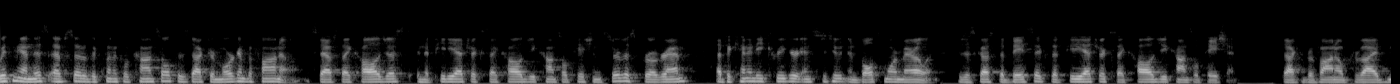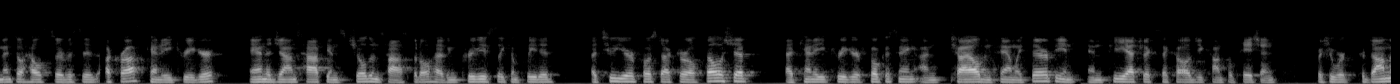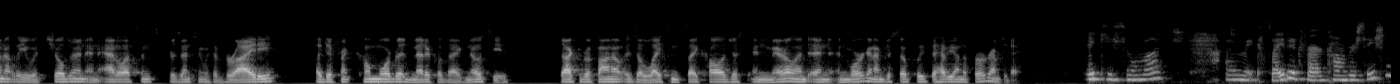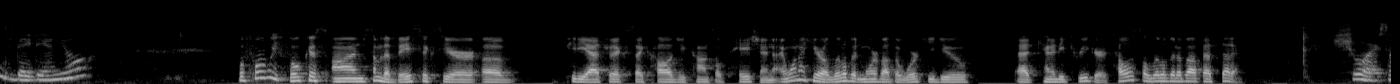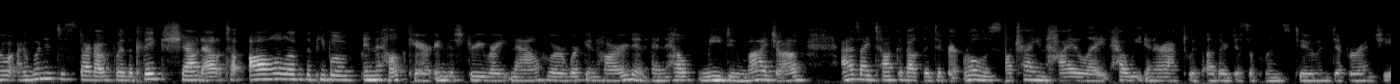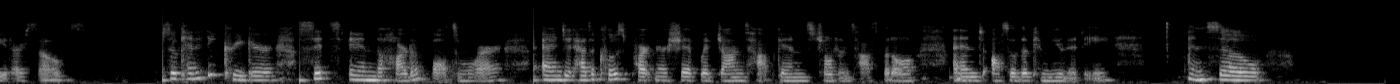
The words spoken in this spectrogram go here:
With me on this episode of the Clinical Consult is Dr. Morgan Bifano, staff psychologist in the Pediatric Psychology Consultation Service Program at the Kennedy Krieger Institute in Baltimore, Maryland, to discuss the basics of pediatric psychology consultation. Dr. Bifano provides mental health services across Kennedy Krieger and the Johns Hopkins Children's Hospital, having previously completed a two year postdoctoral fellowship at Kennedy Krieger focusing on child and family therapy and, and pediatric psychology consultation where she worked predominantly with children and adolescents presenting with a variety of different comorbid medical diagnoses. Dr. Bifano is a licensed psychologist in Maryland. And, and Morgan, I'm just so pleased to have you on the program today. Thank you so much. I'm excited for our conversation today, Daniel. Before we focus on some of the basics here of pediatric psychology consultation, I want to hear a little bit more about the work you do at Kennedy Krieger. Tell us a little bit about that setting. Sure. So I wanted to start off with a big shout out to all of the people in the healthcare industry right now who are working hard and, and help me do my job. As I talk about the different roles, I'll try and highlight how we interact with other disciplines too and differentiate ourselves. So, Kennedy Krieger sits in the heart of Baltimore and it has a close partnership with Johns Hopkins Children's Hospital and also the community. And so,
